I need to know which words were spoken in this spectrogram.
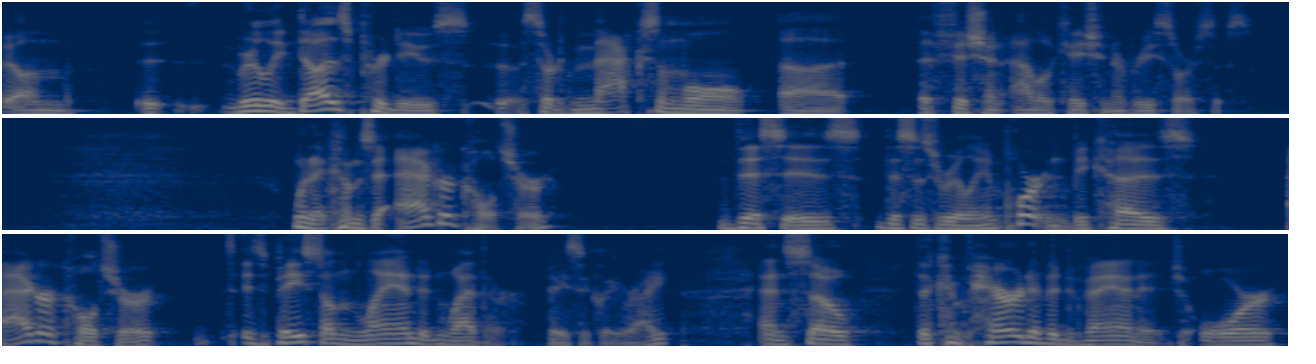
um, really does produce uh, sort of maximal uh, efficient allocation of resources. When it comes to agriculture, this is this is really important because agriculture is based on land and weather basically right? And so the comparative advantage or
